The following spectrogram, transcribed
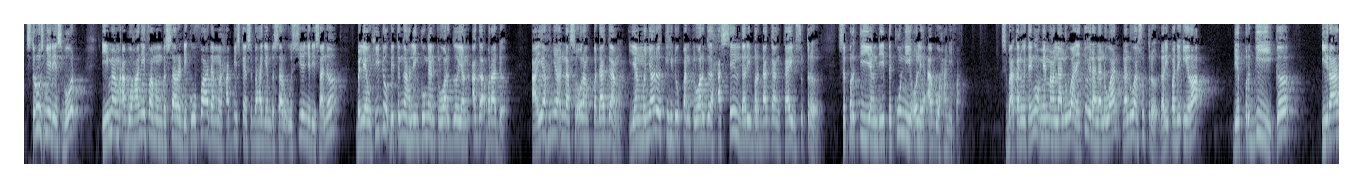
Seterusnya dia sebut Imam Abu Hanifah membesar di Kufah dan menghabiskan sebahagian besar usianya di sana. Beliau hidup di tengah lingkungan keluarga yang agak berada ayahnya adalah seorang pedagang yang menyara kehidupan keluarga hasil dari berdagang kain sutra seperti yang ditekuni oleh Abu Hanifah. Sebab kalau kita tengok memang laluan itu ialah laluan laluan sutra. Daripada Iraq dia pergi ke Iran.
